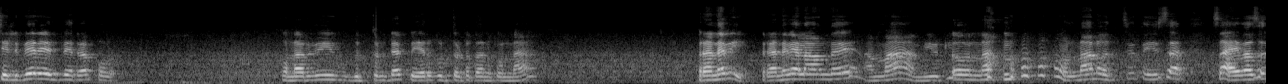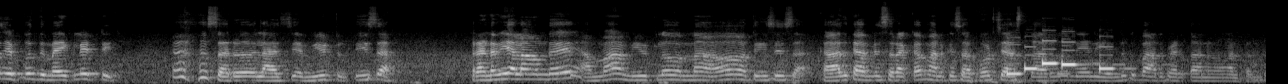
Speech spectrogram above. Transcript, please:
చెల్లి పేరు ఏం పేరు పునర్వి గుర్తుంటే పేరు గుర్తుంటుంది అనుకున్నా ప్రణవి ప్రణవి ఎలా ఉంది? అమ్మా మ్యూట్లో ఉన్నాను. ఉన్నాను వచ్చి తీసా. సాయివాస చెప్పుద్ది మైకులెట్టి సరే లాస్య మ్యూట్ తీసా. ప్రణవి ఎలా ఉంది? అమ్మ మ్యూట్లో ఉన్నా. తీసేసా. కాదు కామేశ్వరక్క మనకి సపోర్ట్ చేస్తారు. నేను ఎందుకు బాధ పెడతాను అంటుంది.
